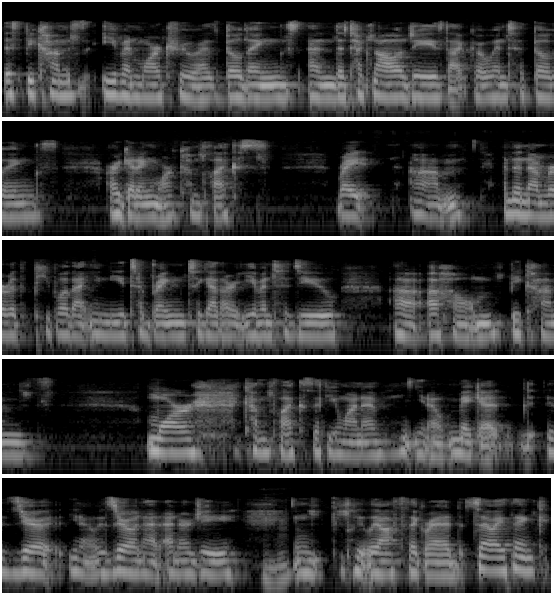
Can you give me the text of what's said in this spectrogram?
this becomes even more true as buildings and the technologies that go into buildings are getting more complex right um, and the number of the people that you need to bring together even to do uh, a home becomes more complex if you want to, you know, make it zero, you know, zero net energy mm-hmm. and completely off the grid. So I think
